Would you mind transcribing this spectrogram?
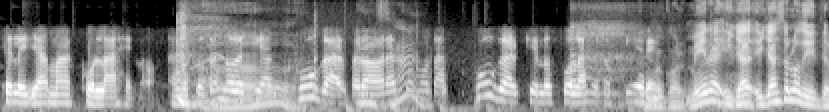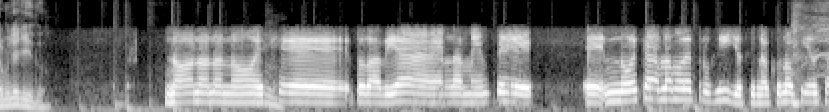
se le llama colágeno. A nosotros nos decían Ah. cougar pero ahora somos las cougar que los colágenos quieren. Mira, y ya, y ya se lo diste al muchachito. no no no no es que todavía en la mente eh, no es que hablamos de Trujillo, sino que uno piensa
